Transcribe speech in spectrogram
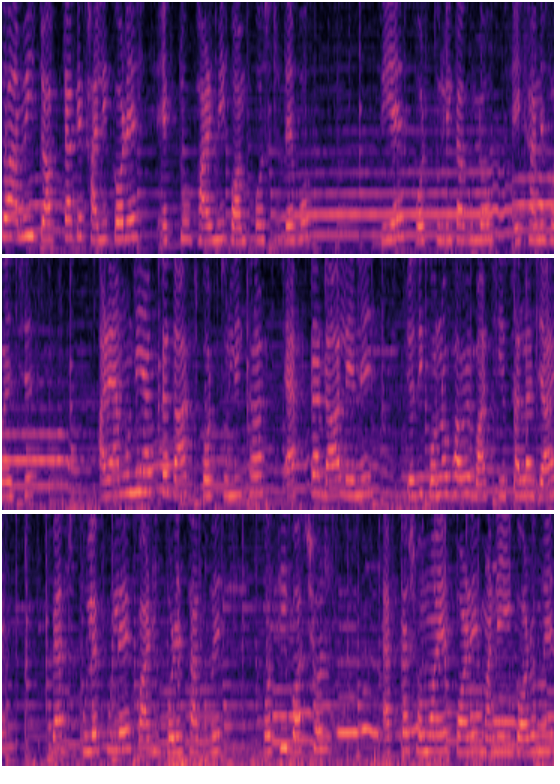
তো আমি টবটাকে খালি করে একটু ভার্মি কম্পোস্ট দেব। দিয়ে পর্তুলিকাগুলো এইখানে হয়েছে। আর এমনই একটা গাছ পর্তুলিকা একটা ডাল এনে যদি কোনোভাবে বাঁচিয়ে ফেলা যায়, ব্যাস ফুলে ফুলে বাড়ি ভরে থাকবে। প্রতি বছর একটা সময়ের পরে মানে এই গরমের,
